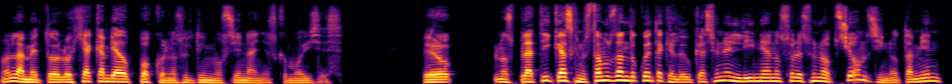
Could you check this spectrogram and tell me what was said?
¿no? La metodología ha cambiado poco en los últimos 100 años, como dices. Pero nos platicas que nos estamos dando cuenta que la educación en línea no solo es una opción, sino también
